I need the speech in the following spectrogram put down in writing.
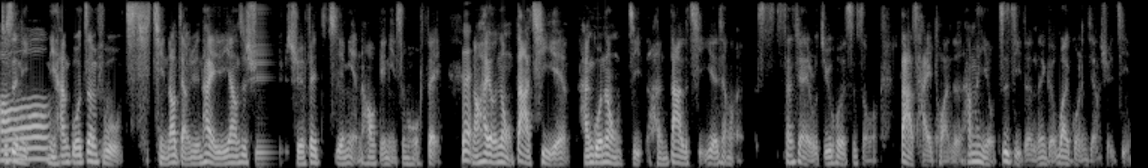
就是你、哦、你韩国政府请到奖学金，他也一样是学学费减免，然后给你生活费。对，然后还有那种大企业，韩国那种几很大的企业，像三线 LG 或者是什么大财团的，他们有自己的那个外国人奖学金。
